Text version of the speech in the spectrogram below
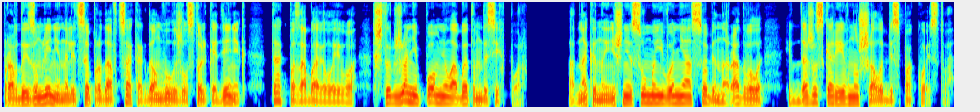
Правда, изумление на лице продавца, когда он выложил столько денег, так позабавило его, что Джонни помнил об этом до сих пор. Однако нынешняя сумма его не особенно радовала и даже скорее внушала беспокойство.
